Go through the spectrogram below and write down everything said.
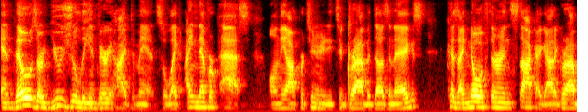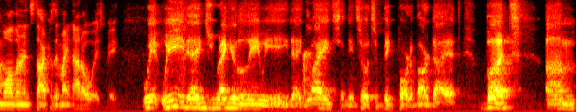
and those are usually in very high demand. So like I never pass on the opportunity to grab a dozen eggs because I know if they're in stock, I gotta grab them while they're in stock because they might not always be. we, we eat eggs regularly. We eat egg whites. I mean, so it's a big part of our diet. But um,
